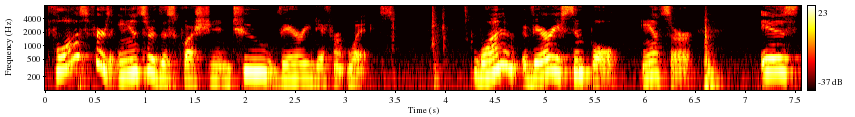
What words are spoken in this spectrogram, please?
Philosophers answer this question in two very different ways. One very simple answer is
